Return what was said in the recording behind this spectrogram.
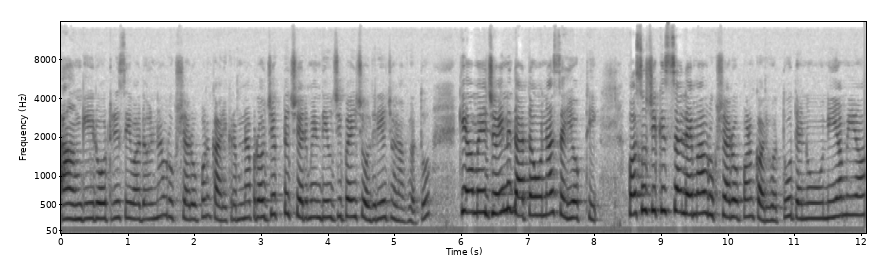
આ અંગે રોટરી સેવા દળના વૃક્ષારોપણ કાર્યક્રમના પ્રોજેક્ટ ચેરમેન દેવજીભાઈ ચૌધરીએ જણાવ્યું હતું કે અમે જૈન દાતાઓના સહયોગથી પશુ ચિકિત્સાલયમાં વૃક્ષારોપણ કર્યું હતું. તેનું નિયમિય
